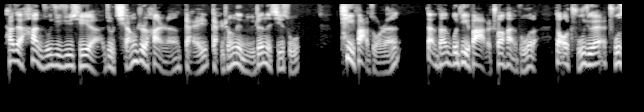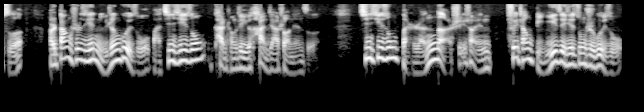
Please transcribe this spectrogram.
他在汉族聚居期啊，就强制汉人改改成那女真的习俗，剃发左人，但凡不剃发的、穿汉服的，都要处决、处死。而当时这些女真贵族把金熙宗看成是一个汉家少年子，金熙宗本人呢，实际上也非常鄙夷这些宗室贵族，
